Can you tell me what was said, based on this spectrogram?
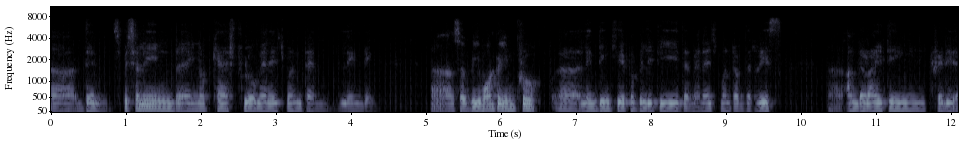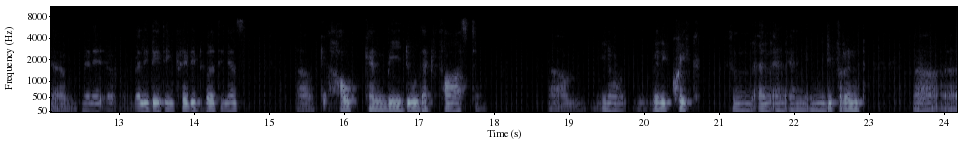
uh, them especially in the you know cash flow management and lending. Uh, so we want to improve uh, lending capability the management of the risk uh, underwriting, credit, uh, uh, validating credit worthiness. how can we do that fast? Um, you know, very quick and and and, and in different uh,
